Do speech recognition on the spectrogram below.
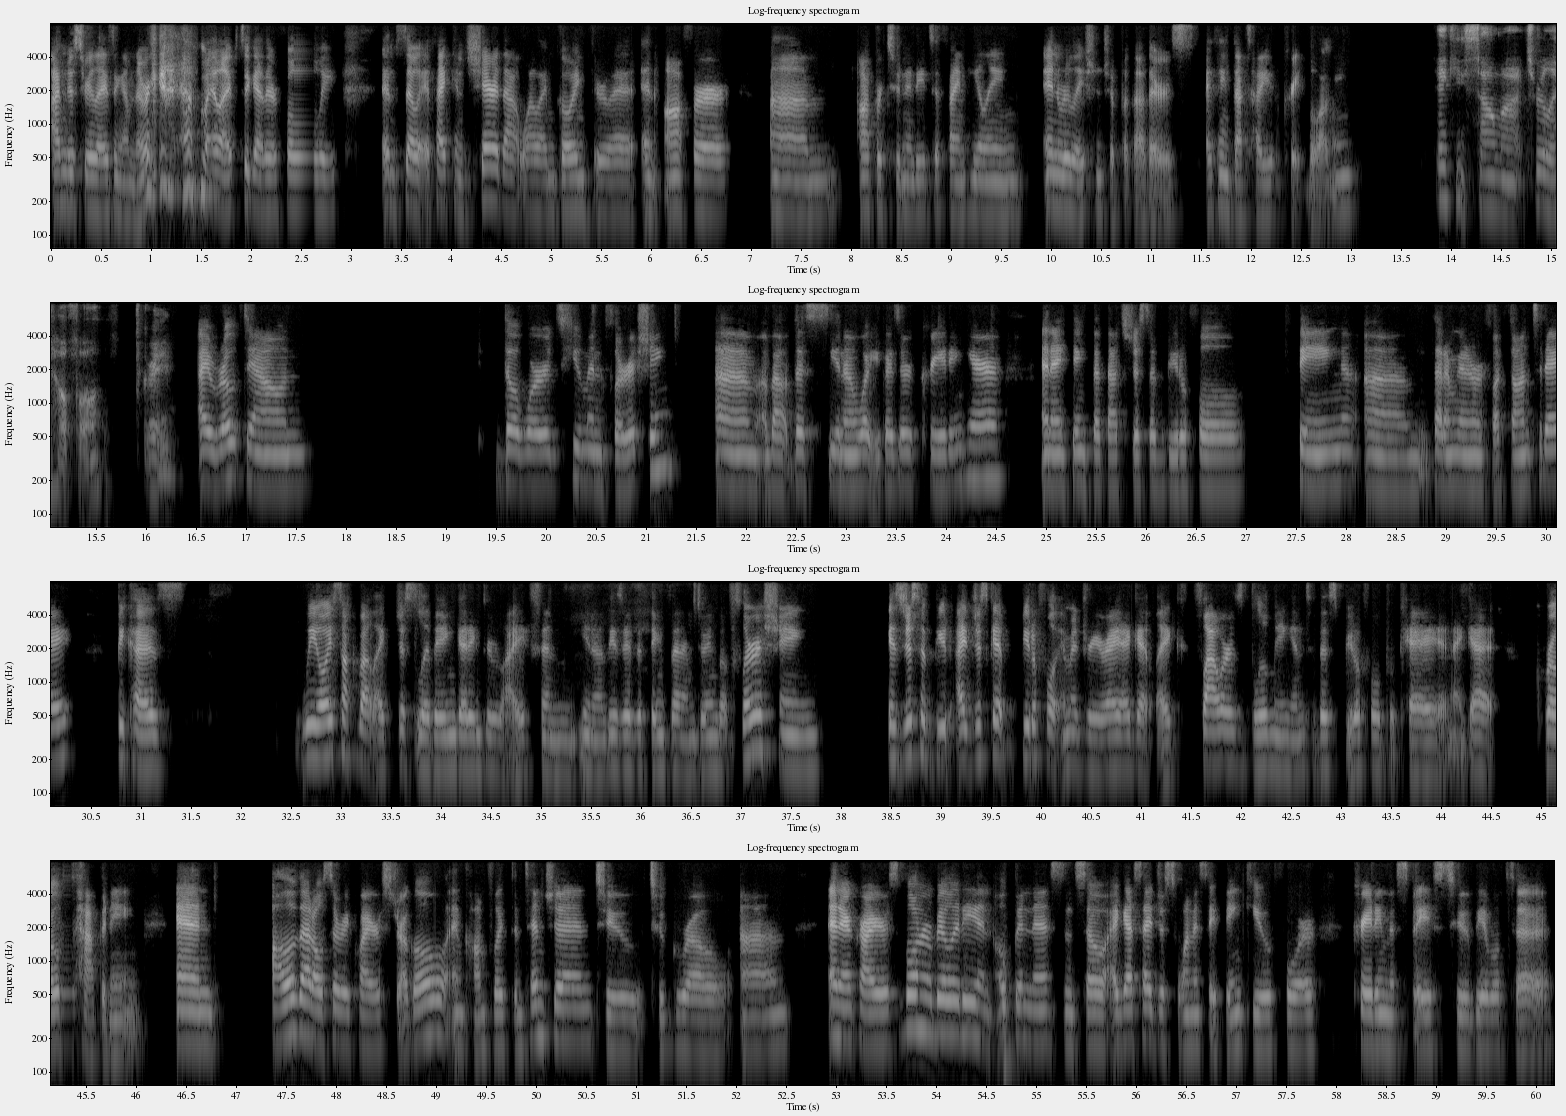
I'm just realizing I'm never going to have my life together fully. And so if I can share that while I'm going through it and offer um, opportunity to find healing in relationship with others, I think that's how you create belonging. Thank you so much. Really helpful. Great. I wrote down the words human flourishing um, about this, you know, what you guys are creating here. And I think that that's just a beautiful thing um, that I'm going to reflect on today because we always talk about like just living, getting through life. And, you know, these are the things that I'm doing, but flourishing is just a beautiful, I just get beautiful imagery, right? I get like flowers blooming into this beautiful bouquet and I get growth happening. And all of that also requires struggle and conflict and tension to to grow. Um, and it requires vulnerability and openness. And so I guess I just want to say thank you for creating the space to be able to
